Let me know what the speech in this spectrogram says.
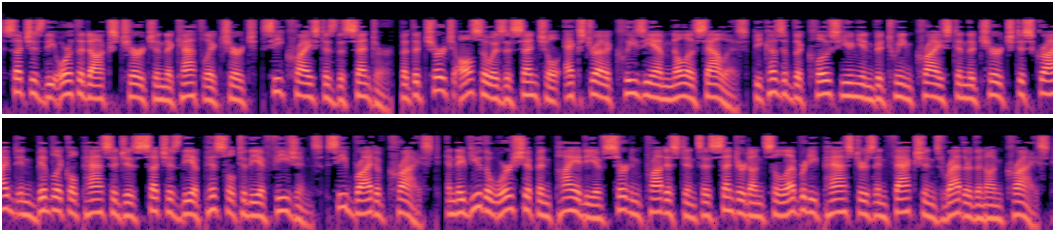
such as the Orthodox Church and the Catholic Church, see Christ as the center, but the Church also is essential extra ecclesiam nulla salus because of the close union between Christ and the Church described in biblical passages such as the Epistle to the Ephesians see Bride of Christ, and they view the worship and piety of certain Protestants as centered on celebrity pastors and factions rather than on Christ.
